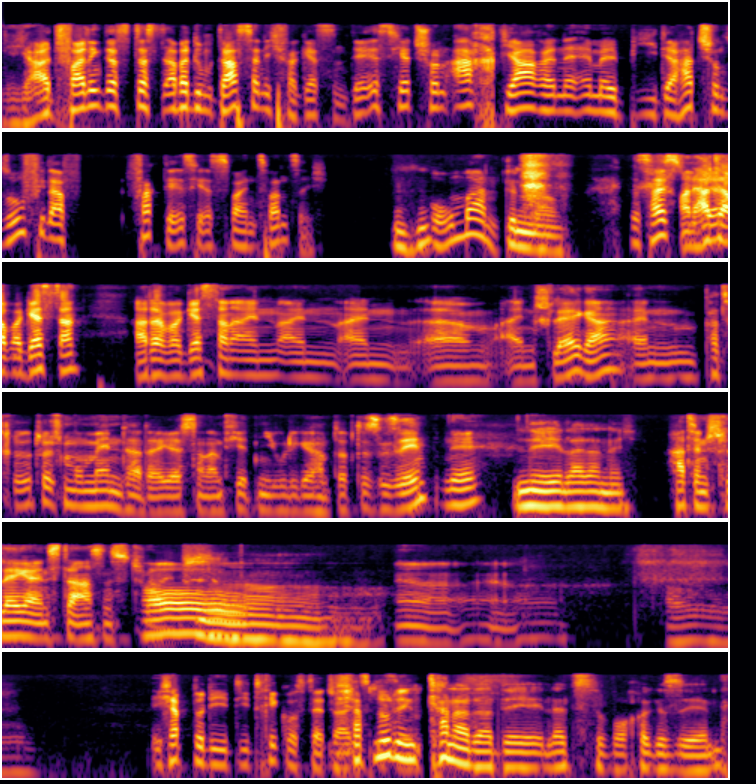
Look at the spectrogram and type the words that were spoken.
Ja, vor allem das, das, aber du darfst ja nicht vergessen, der ist jetzt schon acht Jahre in der MLB, der hat schon so viel, Fakt, der ist jetzt 22. Mhm. Oh Mann. Genau. Das heißt, und hatte aber gestern, hatte aber gestern einen, einen, einen, ähm, einen Schläger, einen patriotischen Moment hat er gestern am 4. Juli gehabt. Habt ihr das gesehen? Nee. Nee, leider nicht. Hatte einen Schläger in Stars and Stripes. Oh. Ja, ja. Oh. Ich habe nur die, die Trikots der Giants. Ich habe nur den Canada Day letzte Woche gesehen.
